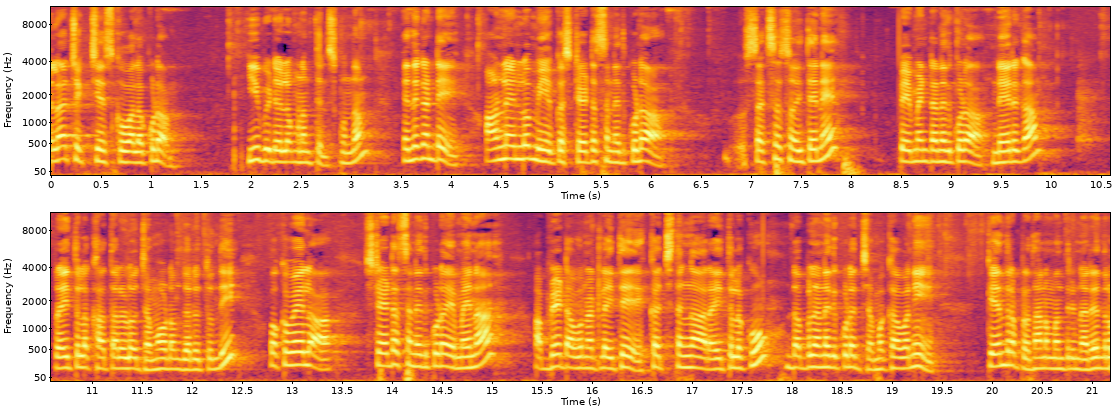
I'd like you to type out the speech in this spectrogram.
ఎలా చెక్ చేసుకోవాలో కూడా ఈ వీడియోలో మనం తెలుసుకుందాం. ఎందుకంటే ఆన్లైన్లో మీ యొక్క స్టేటస్ అనేది కూడా సక్సెస్ అయితేనే పేమెంట్ అనేది కూడా నేరుగా రైతుల ఖాతాలలో జమ అవడం జరుగుతుంది. ఒకవేళ స్టేటస్ అనేది కూడా ఏమైనా అప్డేట్ అవ్వనట్లయితే ఖచ్చితంగా రైతులకు డబ్బులు అనేది కూడా జమ కావని కేంద్ర ప్రధానమంత్రి నరేంద్ర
